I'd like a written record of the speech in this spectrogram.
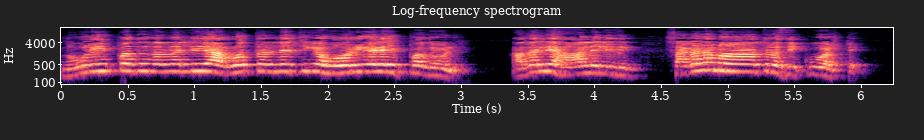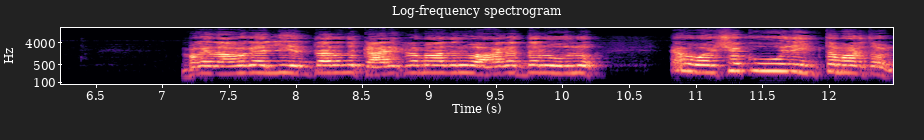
ನೂರ ಇಪ್ಪತ್ತು ದನಲ್ಲಿ ಅರವತ್ತರಲ್ಲಿ ಹೆಚ್ಚಿಗೆ ಹೋರಿಗಳೇ ಇಪ್ಪತ್ತು ಹೋಳಿ ಅದರಲ್ಲಿ ಹಾಲಲ್ಲಿ ಸಗಣ ಮಾತ್ರ ಸಿಕ್ಕುವಷ್ಟೇ ಮಗ ನಮಗೆ ಅಲ್ಲಿ ಎಂತಾರೊಂದು ಕಾರ್ಯಕ್ರಮ ಆದರೂ ಆಗದ್ದರೂ ಹುಲ್ಲು ವರ್ಷಕ್ಕೂ ಇಂಥ ಮಾಡ್ತಾವೆ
